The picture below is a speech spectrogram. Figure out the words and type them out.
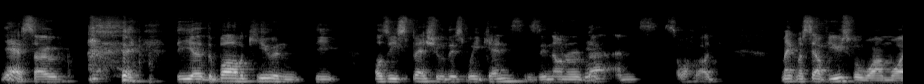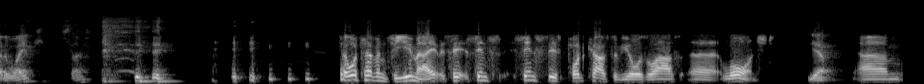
yeah, so the uh, the barbecue and the Aussie special this weekend is in honour of Yeah. that, and so I thought I'd make myself useful while I'm wide awake. So So what's happened for you, mate? Since since this podcast of yours last uh, launched, yeah. um,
